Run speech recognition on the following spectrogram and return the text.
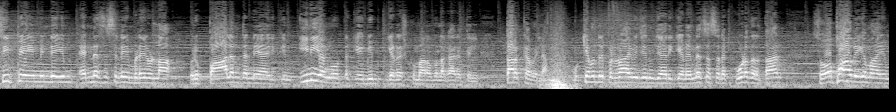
C P I N S എസിന്റെയും ഇടയിലുള്ള ഒരു പാലം തന്നെയായിരിക്കും ഇനി അങ്ങോട്ട് കെ ബി ഗണേഷ് കുമാർ എന്നുള്ള കാര്യത്തിൽ തർക്കമില്ല. മുഖ്യമന്ത്രി പിണറായി വിജയൻ വിചാരിക്കുകയാണ് എൻ എസ് എസിനെ കൂടെ നിർത്താൻ സ്വാഭാവികമായും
